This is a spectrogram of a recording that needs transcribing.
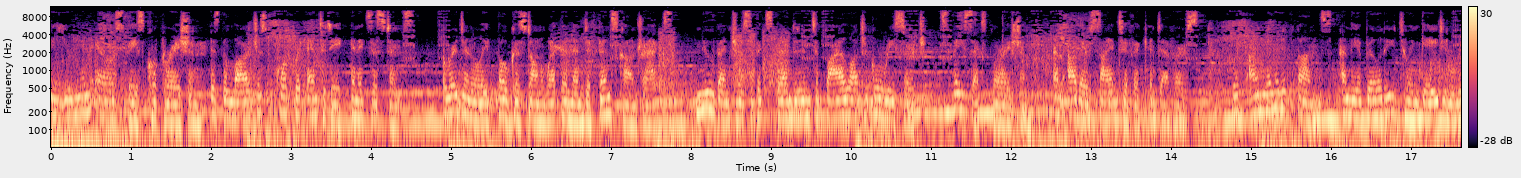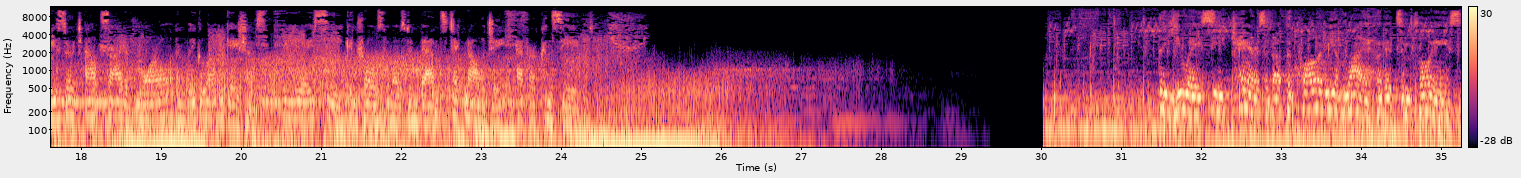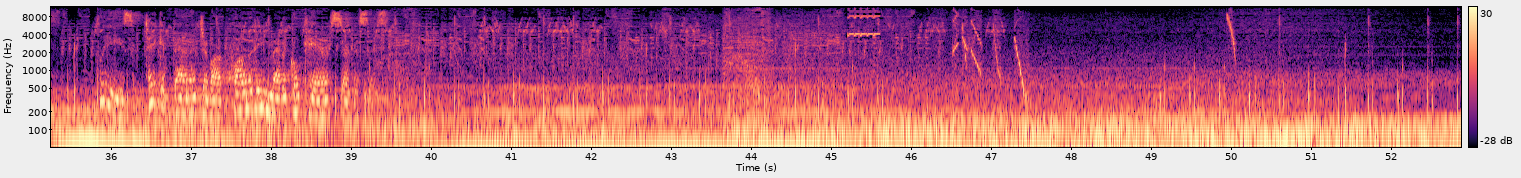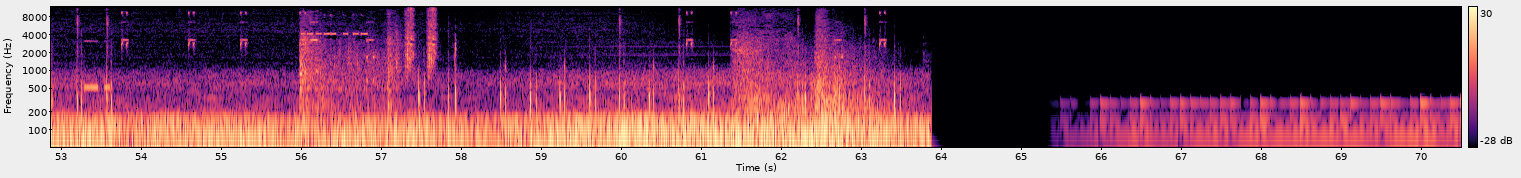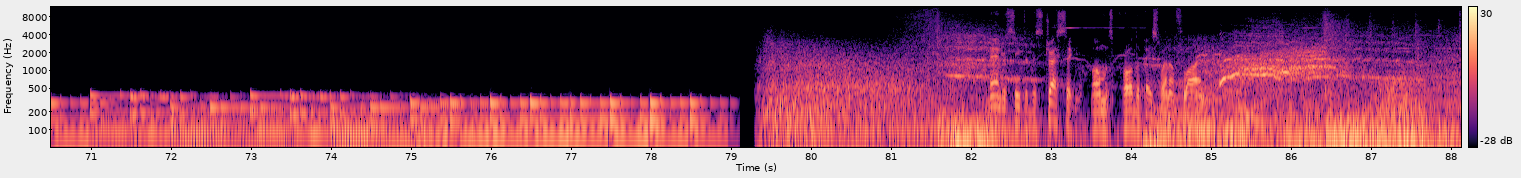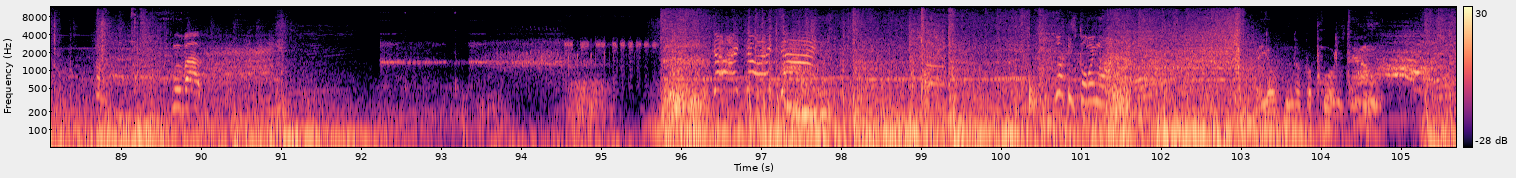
The Union Aerospace Corporation is the largest corporate entity in existence. Originally focused on weapon and defense contracts, new ventures have expanded into biological research, space exploration, and other scientific endeavors. With unlimited funds and the ability to engage in research outside of moral and legal obligations, the UAC controls the most advanced technology ever conceived. The UAC cares about the quality of life of its employees. Please take advantage of our quality medical care services. Man received a distress signal moments before the base went offline. Move out. Opened up a portal to hell.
